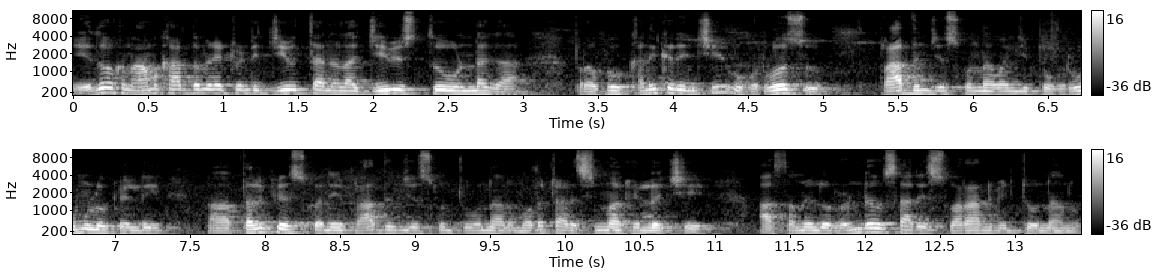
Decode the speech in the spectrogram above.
ఏదో ఒక నామకార్థమైనటువంటి జీవితాన్ని అలా జీవిస్తూ ఉండగా ప్రభు కనికరించి ఒక రోజు ప్రార్థన చేసుకుందామని చెప్పి ఒక రూములోకి వెళ్ళి తలుపు వేసుకొని ప్రార్థన చేసుకుంటూ ఉన్నాను. మొదట ఆడ సినిమాకి వెళ్ళొచ్చి ఆ సమయంలో రెండవసారి స్వరాన్ని వింటూ ఉన్నాను.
